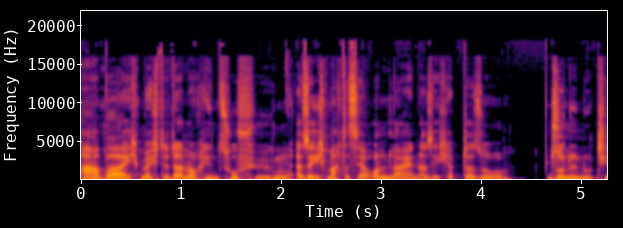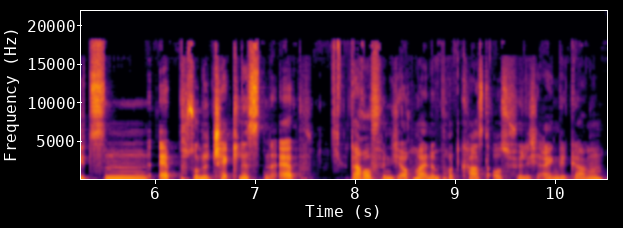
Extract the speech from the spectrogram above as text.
aber ich möchte da noch hinzufügen, also ich mache das ja online, also ich habe da so, so eine Notizen-App, so eine Checklisten-App, Darauf bin ich auch mal in einem Podcast ausführlich eingegangen.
